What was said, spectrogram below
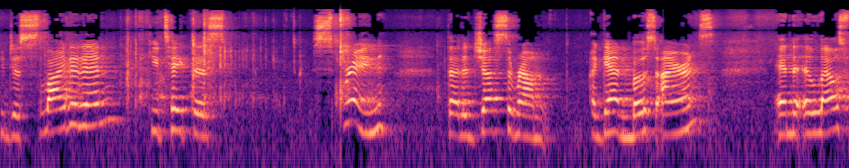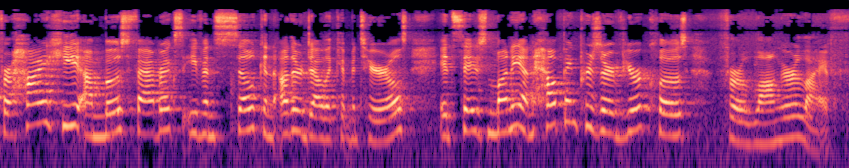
You just slide it in. You take this spring that adjusts around, again, most irons and it allows for high heat on most fabrics, even silk and other delicate materials. It saves money on helping preserve your clothes for a longer life.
